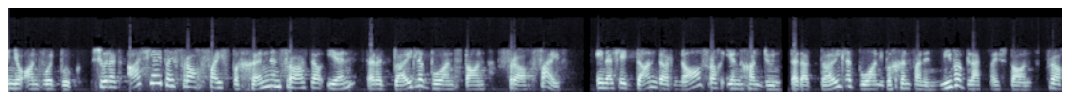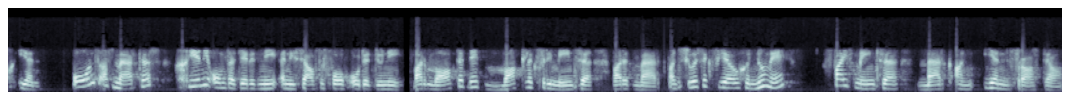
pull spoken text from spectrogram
in jou antwoordboek. Sodat as jy by vraag 5 begin in vraestel 1, dat dit duidelik bo-aan staan vraag 5. En as jy dan daarna vraag 1 gaan doen, dat dit duidelik bo-aan die begin van 'n nuwe bladsy staan vraag 1. Ons as merkers gee nie om dat jy dit nie in dieselfde volgorde doen nie, maar maak dit net maklik vir die mense wat dit merk. Want soos ek vir jou genoem het, vyf mense merk aan een vraestel.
